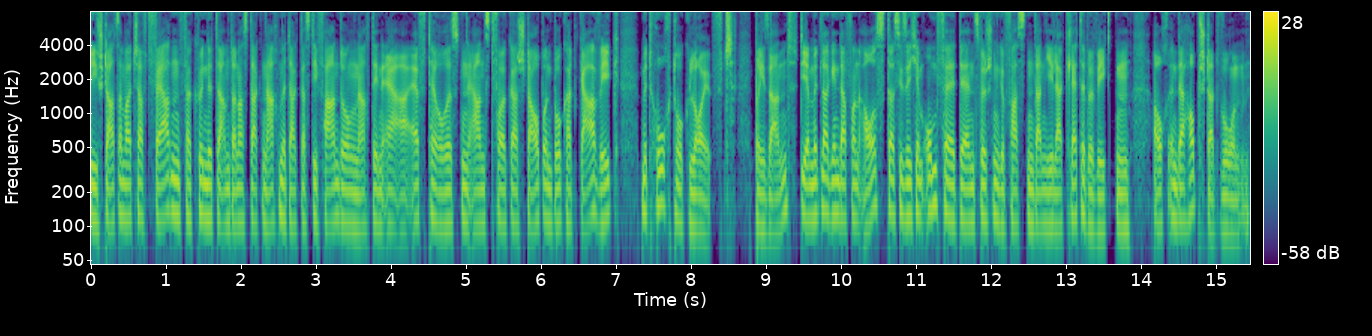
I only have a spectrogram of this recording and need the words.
Die Staatsanwaltschaft Verden verkündete am Donnerstagnachmittag, dass die Fahndung nach den RAF-Terroristen Ernst Volker Staub und Burkhard Garwig mit Hochdruck läuft. Brisant, die Ermittler gehen davon aus, dass sie sich im Umfeld der inzwischen gefassten Daniela Klette bewegten, auch in der Hauptstadt wohnen.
